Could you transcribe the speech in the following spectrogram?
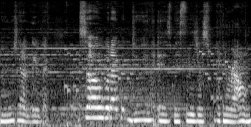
I'm just gonna leave it there. So, what I've been doing is basically just looking around.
